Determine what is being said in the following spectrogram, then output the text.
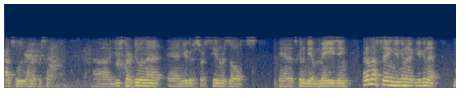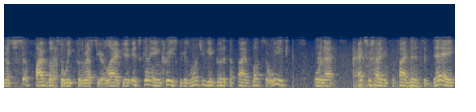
Absolutely 100%. Uh, you start doing that, and you're going to start seeing results, and it's going to be amazing. And I'm not saying you're going to you're going to you know five bucks a week for the rest of your life. It's going to increase because once you get good at the five bucks a week, or that exercising for five minutes a day,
